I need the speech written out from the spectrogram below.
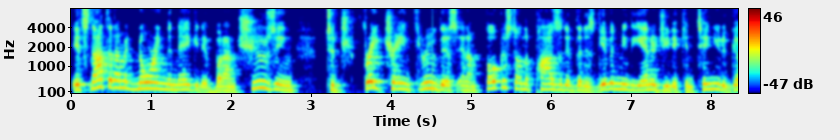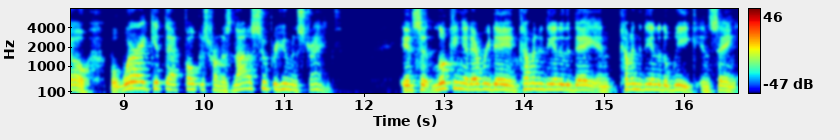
it's not that I'm ignoring the negative, but I'm choosing to freight train through this and I'm focused on the positive that has given me the energy to continue to go. But where I get that focus from is not a superhuman strength. It's at looking at every day and coming to the end of the day and coming to the end of the week and saying,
